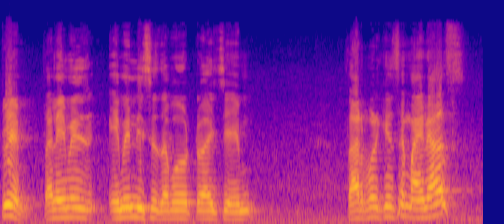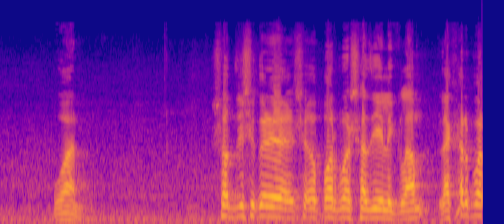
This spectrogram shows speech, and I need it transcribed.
টু এম তাহলে এম এর এম এর নিচে যাব টুয়াইস এম তারপর কি আছে? মাইনাস ওয়ান সদৃশ্য করে পরপর সাজিয়ে লিখলাম। লেখার পর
